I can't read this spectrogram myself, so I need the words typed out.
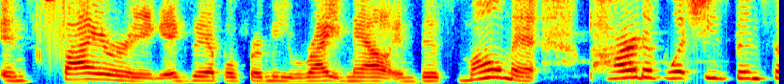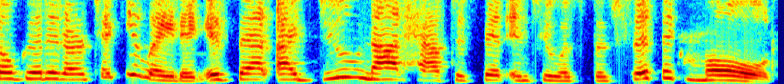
inspiring example for me right now in this moment, part of what she's been so good at articulating is that I do not have to fit into a specific mold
